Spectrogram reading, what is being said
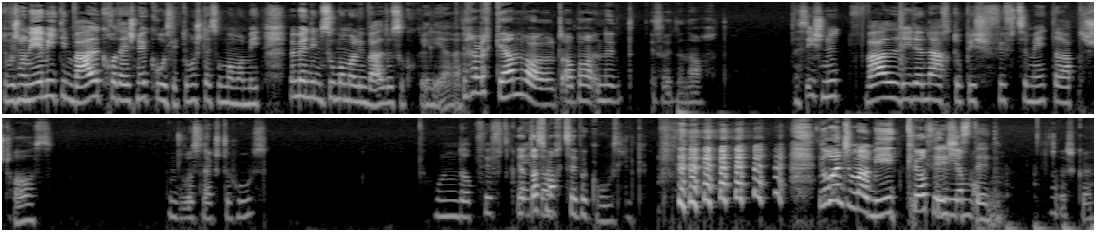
Du bist noch nie mit im Wald gekommen, der ist nicht gruselig. Du musst den Sommer mal mit. Wir müssen im Sommer mal im Wald raus grillieren. Ich habe eigentlich gern Wald, aber nicht so in der Nacht. Es ist nicht Wald in der Nacht, du bist 15 Meter ab der Straße. Und wo ist das nächste Haus? 150 Ja, Meter. das macht es eben gruselig. Du kommst mal mit, Gehört siehst es. Ja, Das ist gut.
